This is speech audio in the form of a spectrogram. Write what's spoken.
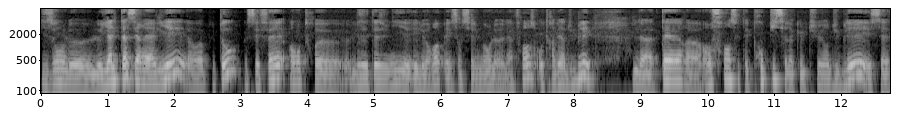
disons le, Yalta céréalier, euh, plutôt, s'est fait entre euh, les États-Unis et l'Europe, et essentiellement le, la France, au travers du blé la terre en France était propice à la culture du blé et ça,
